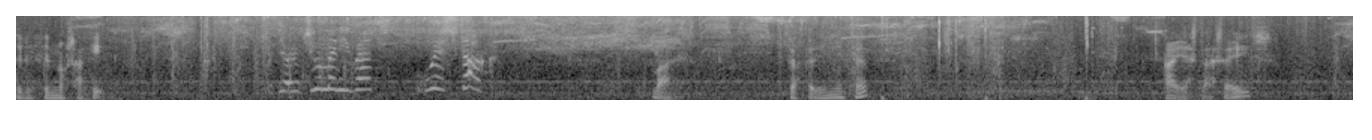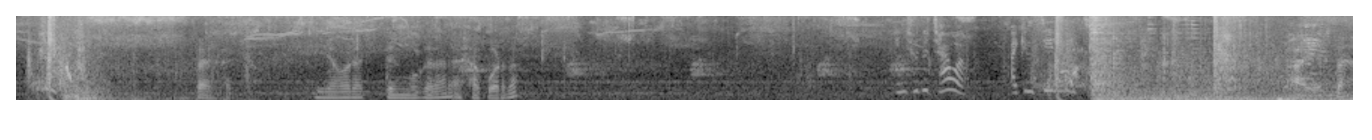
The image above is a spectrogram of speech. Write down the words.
dirigirnos aquí. There are too many rats. We're stuck. Vale. Ahí está, 6. Perfecto. Y ahora tengo que dar a esa cuerda. Into the tower. I can see light. Ahí está.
